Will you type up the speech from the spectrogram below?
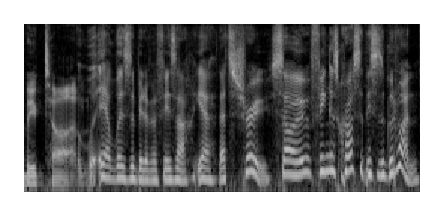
big time. It was a bit of a fizzer. Yeah, that's true. So fingers crossed that this is a good one.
